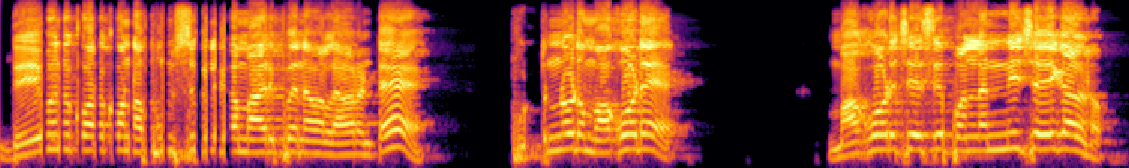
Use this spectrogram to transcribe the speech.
దేవుని కొరకు నపుంసకులుగా మారిపోయిన వాళ్ళు ఎవరంటే పుట్టినోడు మగోడే. మగోడు చేసే పనులన్నీ చేయగలడు.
